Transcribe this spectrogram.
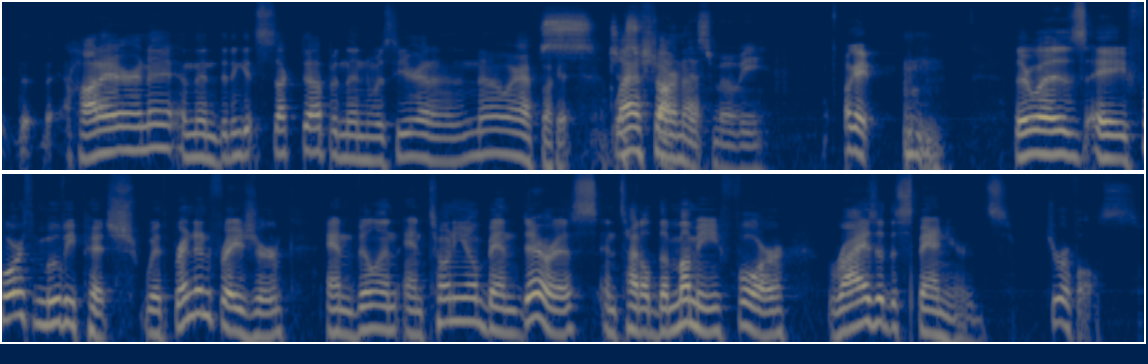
th- th- th- hot air in it and then didn't get sucked up and then was here out of nowhere. Ah, Fuck it. Just Last shot or not. this movie. Okay. there was a fourth movie pitch with Brendan Fraser and villain Antonio Banderas entitled The Mummy for Rise of the Spaniards. True or false?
